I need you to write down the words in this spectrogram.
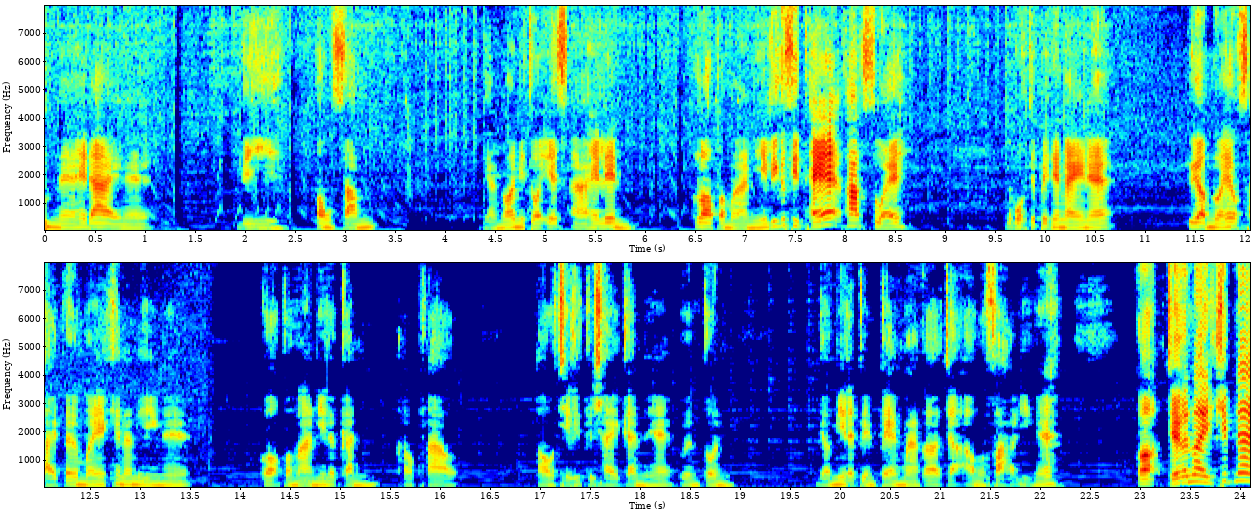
ำนะให้ได้นะ B ต้องซ้ำอย่างน้อยมีตัว S R ให้เล่น รอบประมาณนี้ลิขสิทธิ์แท้ภาพสวย ระบบจะเป็นยังไงนะ เอื้ออำนวยให้กับสายเติมไหมแค่นั้นเองนะ ก็ประมาณนี้แล้วกันคร่าวๆ เอาเทลิสไปใช้กันนะฮะเบื้องต้น เดี๋ยวมีอะไรเปลี่ยนแปลงมาก็จะเอามาฝากอีกนะ ก็เจอกันใหม่คลิปหน้า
